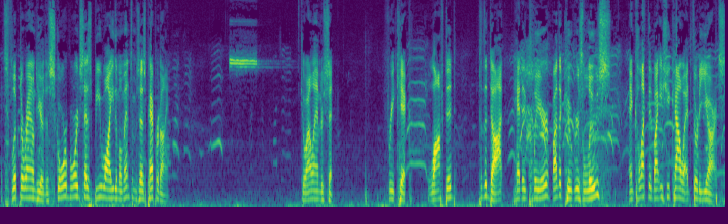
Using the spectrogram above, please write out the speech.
It's flipped around here. The scoreboard says BYU, the momentum says Pepperdine. Joelle Anderson. Free kick lofted to the dot, headed clear by the Cougars, loose and collected by Ishikawa at 30 yards.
